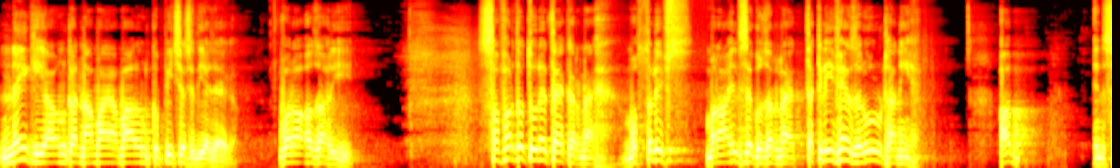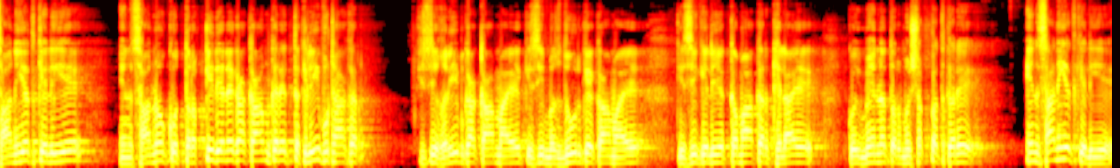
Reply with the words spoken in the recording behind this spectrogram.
نہیں کیا، ان کا نامہ اعمال ان کو پیچھے سے دیا جائے گا۔ ورا ظاہری سفر تو تو نے طے کرنا ہے، مختلف مراحل سے گزرنا ہے، تکلیفیں ضرور اٹھانی ہیں۔ اب انسانیت کے لیے انسانوں کو ترقی دینے کا کام کرے، تکلیف اٹھا کر۔ کسی غریب کا کام آئے، کسی مزدور کے کام آئے، کسی کے لیے کما کر کھلائے، کوئی محنت اور مشقت کرے انسانیت کے لیے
